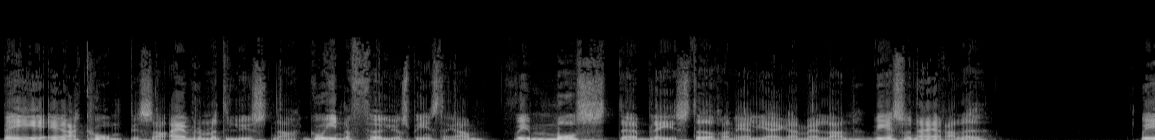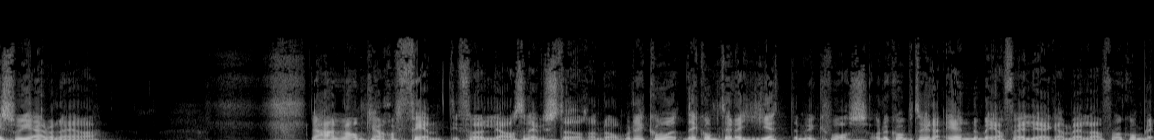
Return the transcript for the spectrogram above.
Be era kompisar, även om de inte lyssnar, gå in och följ oss på Instagram. Vi måste bli större än älgjägare emellan. Vi är så nära nu. Vi är så jävla nära. Det handlar om kanske 50 följare, sen är vi större än dem. Och det kommer, det kommer betyda jättemycket för oss. Och det kommer betyda ännu mer för älgjägare emellan. För de kommer bli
